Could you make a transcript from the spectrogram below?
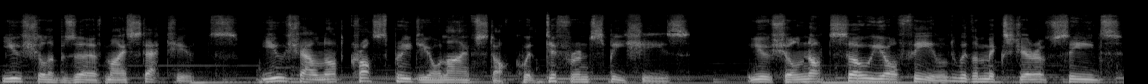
You shall observe my statutes. You shall not crossbreed your livestock with different species. You shall not sow your field with a mixture of seeds,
